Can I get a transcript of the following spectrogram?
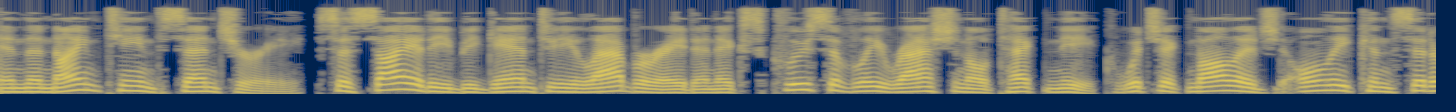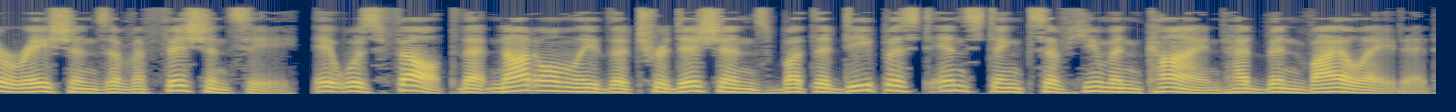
in the 19th century, society began to elaborate an exclusively rational technique which acknowledged only considerations of efficiency, it was felt that not only the traditions but the deepest instincts of humankind had been violated.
